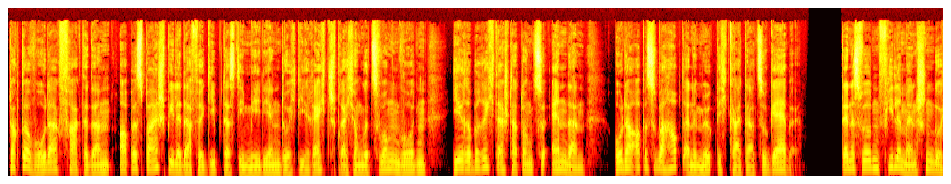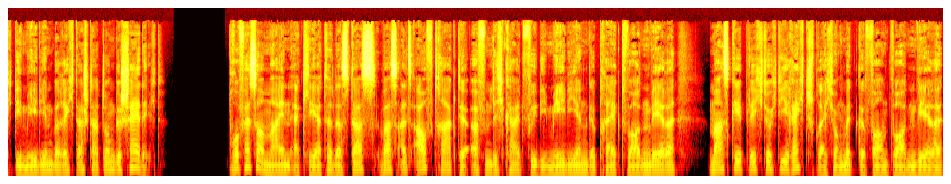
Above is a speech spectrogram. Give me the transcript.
Dr. Wodak fragte dann, ob es Beispiele dafür gibt, dass die Medien durch die Rechtsprechung gezwungen wurden, ihre Berichterstattung zu ändern, oder ob es überhaupt eine Möglichkeit dazu gäbe. Denn es würden viele Menschen durch die Medienberichterstattung geschädigt. Professor Mein erklärte, dass das, was als Auftrag der Öffentlichkeit für die Medien geprägt worden wäre, maßgeblich durch die Rechtsprechung mitgeformt worden wäre.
